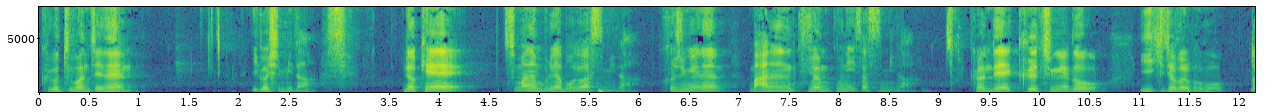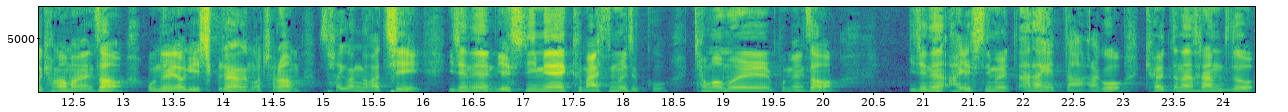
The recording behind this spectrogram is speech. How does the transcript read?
그리고 두 번째는 이것입니다. 이렇게 수많은 무리가 모여왔습니다. 그 중에는 많은 구현꾼이 있었습니다. 그런데 그 중에도 이 기적을 보고 또 경험하면서 오늘 여기 19절에 하는 것처럼 서기관과 같이 이제는 예수님의 그 말씀을 듣고 경험을 보면서 이제는 아 예수님을 따라야겠다라고 결단한 사람들도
